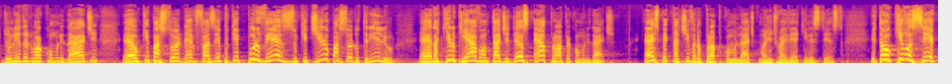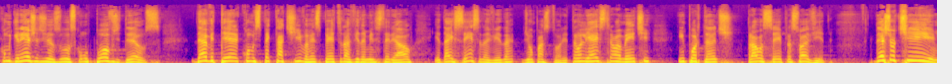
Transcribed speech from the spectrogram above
do líder de uma comunidade, é, o que pastor deve fazer, porque por vezes o que tira o pastor do trilho, é, daquilo que é a vontade de Deus, é a própria comunidade. É a expectativa da própria comunidade, como a gente vai ver aqui nesse texto. Então, o que você, como igreja de Jesus, como povo de Deus, deve ter como expectativa a respeito da vida ministerial e da essência da vida de um pastor. Então, ele é extremamente importante para você e para a sua vida. Deixa eu te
